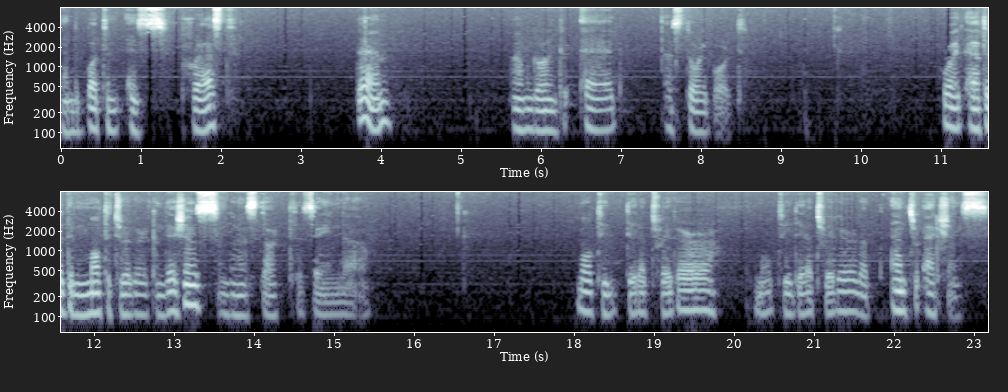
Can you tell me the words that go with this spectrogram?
and the button is pressed then I'm going to add a storyboard. Right after the multi-trigger conditions I'm going to start saying uh, multi-data trigger multi-data trigger that enter actions.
